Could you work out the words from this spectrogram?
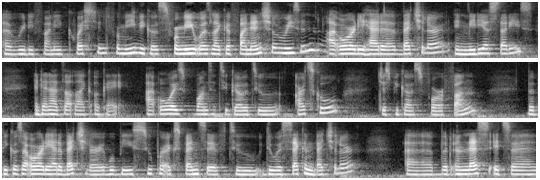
a really funny question for me because for me it was like a financial reason. I already had a bachelor in media studies, and then I thought like, okay, I always wanted to go to art school just because for fun. But because I already had a bachelor, it would be super expensive to do a second bachelor. Uh, but unless it's a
